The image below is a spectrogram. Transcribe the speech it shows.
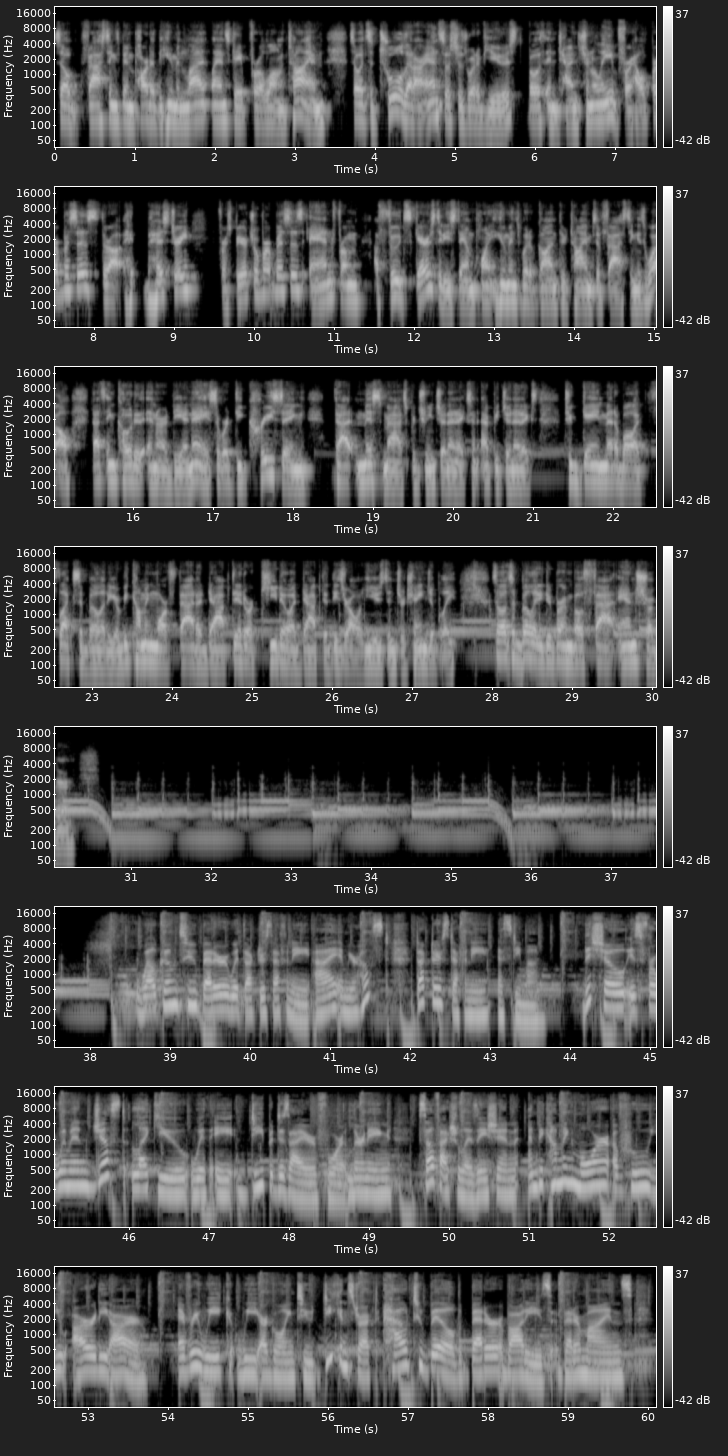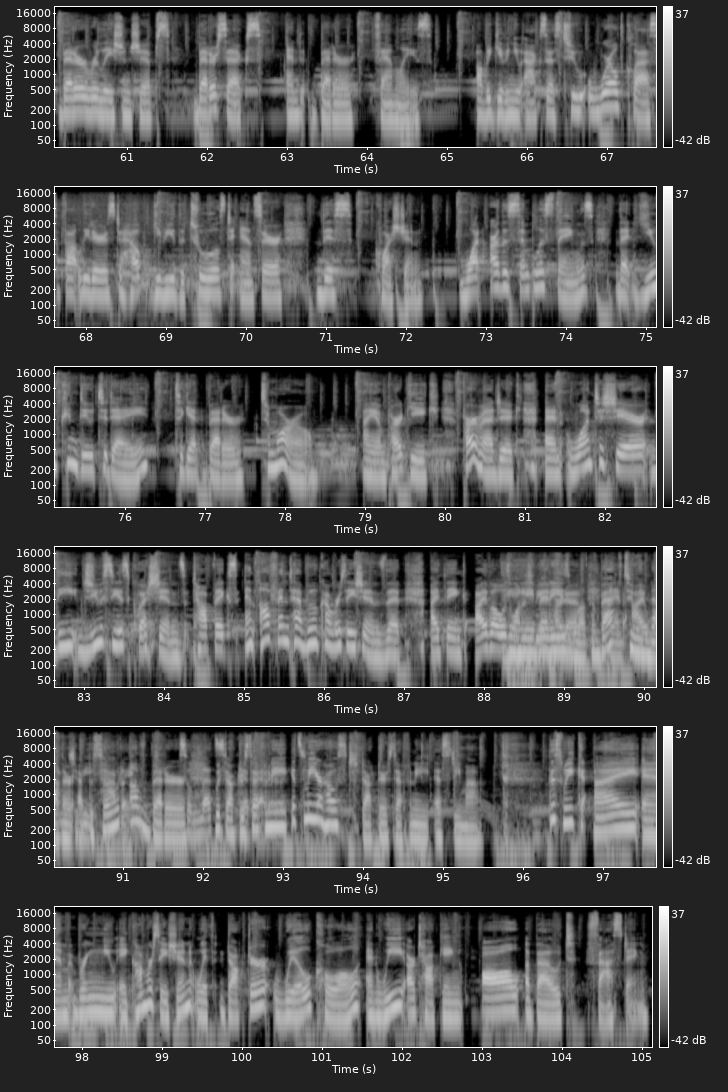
So fasting's been part of the human la- landscape for a long time. So it's a tool that our ancestors would have used both intentionally for health purposes throughout history for spiritual purposes and from a food scarcity standpoint, humans would have gone through times of fasting as well. That's encoded in our DNA. So we're decreasing that mismatch between genetics and epigenetics to gain metabolic flexibility or becoming more fat adapted or keto adapted. These are all used interchangeably. So it's ability to burn both fat and sugar. Welcome to Better with Dr. Stephanie. I am your host, Dr. Stephanie Estima. This show is for women just like you with a deep desire for learning, self actualization, and becoming more of who you already are. Every week, we are going to deconstruct how to build better bodies, better minds, better relationships, better sex, and better families. I'll be giving you access to world class thought leaders to help give you the tools to answer this question. What are the simplest things that you can do today to get better tomorrow? I am part geek, part magic, and want to share the juiciest questions, topics, and often taboo conversations that I think I've always hey, wanted to be Betties, a part of. Welcome back to another to episode of Better so with Dr. Stephanie. Better. It's me, your host, Dr. Stephanie Estima. This week, I am bringing you a conversation with Dr. Will Cole, and we are talking all about fasting.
